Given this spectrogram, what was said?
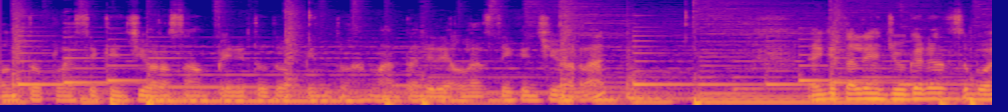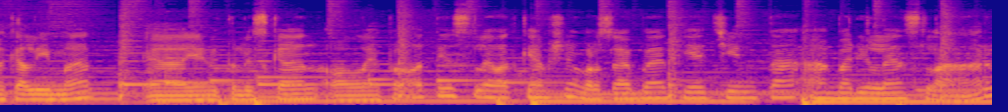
untuk Lesti Kejora sampai ditutup pintu mata dari Lesti Kejora. Dan kita lihat juga ada sebuah kalimat ya, yang dituliskan oleh Pak Otis lewat caption bersahabat ya cinta abadi Leslar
